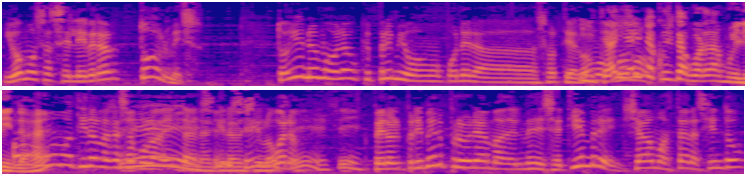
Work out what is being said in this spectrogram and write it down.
y vamos a celebrar todo el mes. Todavía no hemos hablado qué premio vamos a poner a sortear. Y Vamos, te- hay, hay unas cositas guardadas muy lindas, vamos- ¿eh? vamos a tirar la casa por la ventana, sí, quiero decirlo. Bueno, pero el primer programa del mes de septiembre ya vamos a estar haciendo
